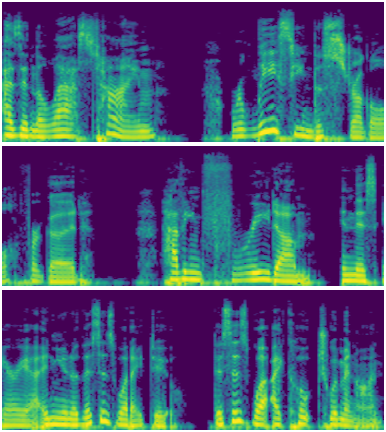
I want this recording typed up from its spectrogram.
as in the last time, releasing the struggle for good, having freedom in this area. And, you know, this is what I do, this is what I coach women on.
